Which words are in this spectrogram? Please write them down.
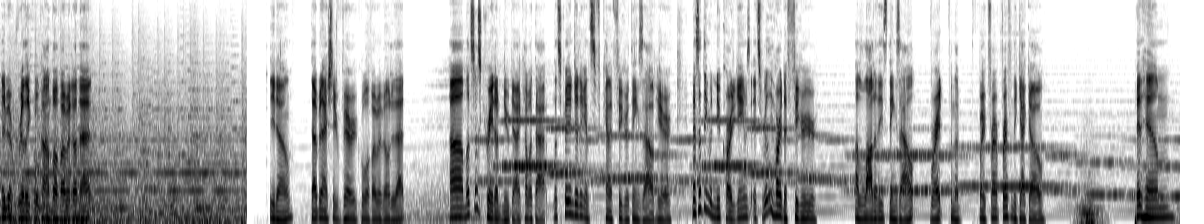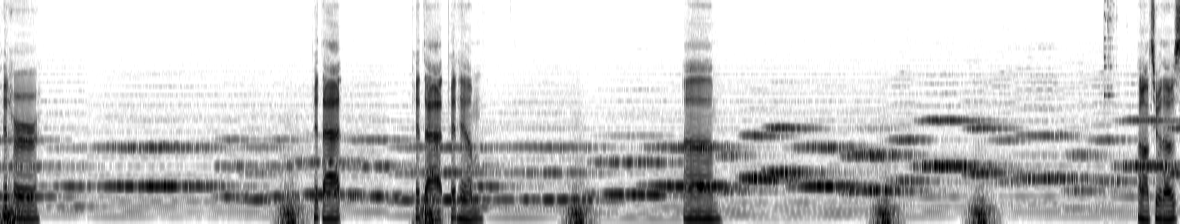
It'd been a really cool combo if I would have done that. You know? That'd been actually very cool if I would have been able to do that. Um, let's just create a new deck. How about that? Let's create a deck and kind of figure things out here. That's the thing with new card games. It's really hard to figure a lot of these things out right from the right right from the get-go. Pit him, pit her. Pit that. Pit that. Pit him. Um. I don't have two of those.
